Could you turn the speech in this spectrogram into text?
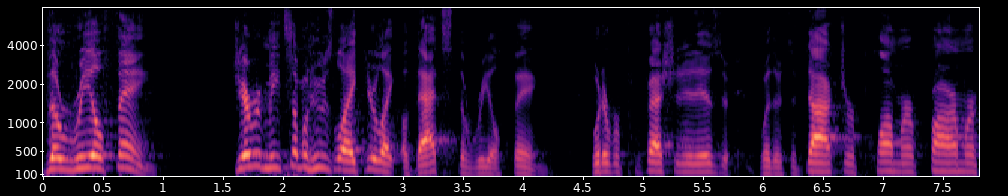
the real thing. Do you ever meet someone who's like, you're like, oh, that's the real thing? Whatever profession it is, whether it's a doctor, plumber, farmer,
